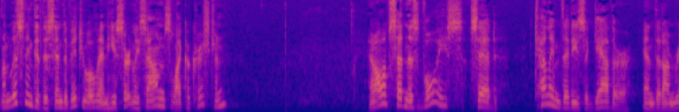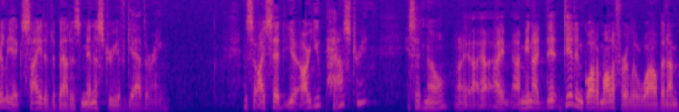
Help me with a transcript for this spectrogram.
I'm listening to this individual, and he certainly sounds like a Christian. And all of a sudden, this voice said, Tell him that he's a gatherer and that I'm really excited about his ministry of gathering. And so I said, yeah, Are you pastoring? He said, No. I, I, I mean, I did, did in Guatemala for a little while, but I'm,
